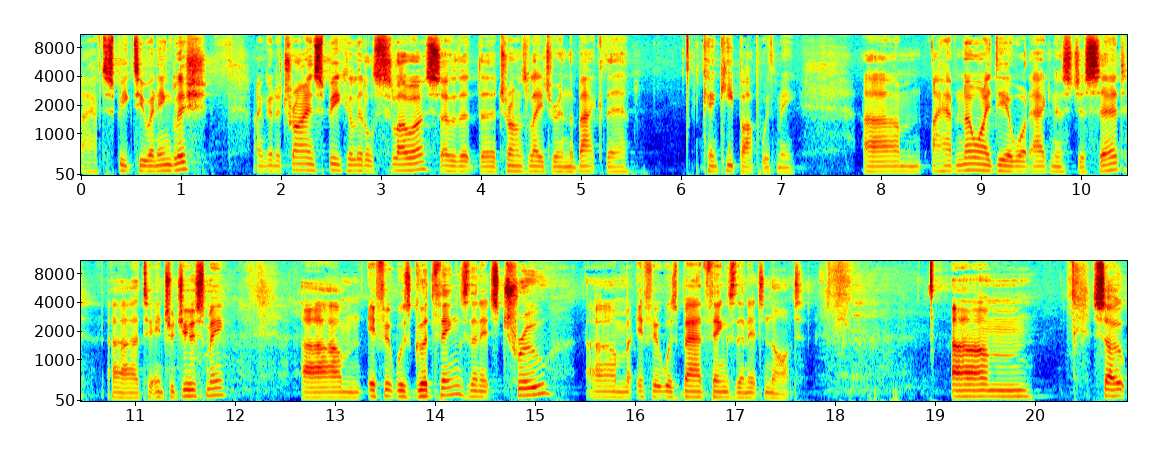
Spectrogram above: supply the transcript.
I have to speak to you in English. I'm going to try and speak a little slower so that the translator in the back there can keep up with me. Um, I have no idea what Agnes just said uh, to introduce me. Um, if it was good things, then it's true. Um, if it was bad things, then it's not. So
